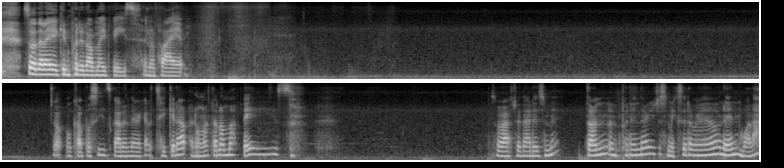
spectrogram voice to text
so that I can put it on my face and apply it. Oh, a couple seeds got in there. I gotta take it out. I don't want that on my face. So after that is done and put in there, you just mix it around and voila.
